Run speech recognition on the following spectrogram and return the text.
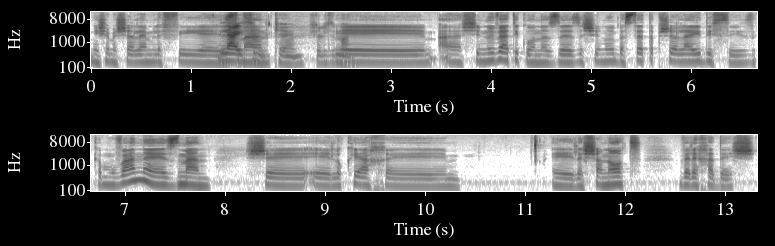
מי שמשלם לפי uh, זמן. license, כן, של זמן. השינוי והתיקון הזה, זה שינוי ב setup של ה-EDC, זה כמובן זמן שלוקח לשנות ולחדש.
